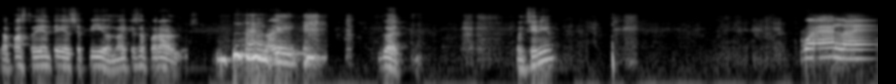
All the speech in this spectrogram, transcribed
la pasta de diente y el cepillo, no hay que separarlos. Okay. Good. Continue. Well, I,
